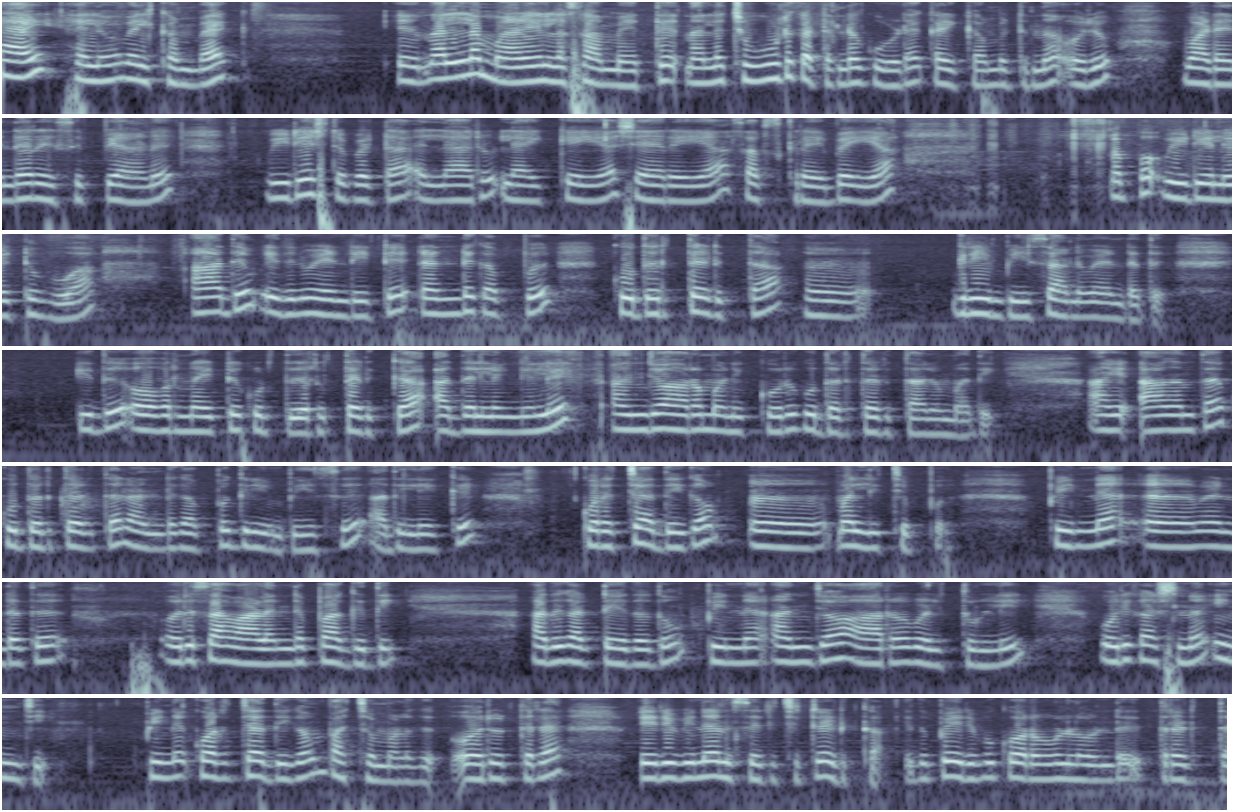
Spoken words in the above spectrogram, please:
Hi hello welcome back നല്ല മഴയുള്ള സമയത്ത് നല്ല ചൂട് കട്ടന്റെ കൂടെ കഴിക്കാൻ പറ്റുന്ന ഒരു വടേന്റെ റെസിപ്പിയാണ്. വീഡിയോ ഇഷ്ടപ്പെട്ട എല്ലാവരും ലൈക്ക് ചെയ്യുക ഷെയർ ചെയ്യുക സബ്സ്ക്രൈബ് ചെയ്യുക. അപ്പോൾ വീഡിയോയിലോട്ട് പോവുക ആദ്യം ഇതിന് വേണ്ടിയിട്ട് രണ്ട് കപ്പ് കുതിർത്തെടുത്ത ഗ്രീൻ പീസാണ് വേണ്ടത്. ഇത് ഓവർനൈറ്റ് കുതിർത്തെടുക്കുക. അതല്ലെങ്കിൽ അഞ്ചോ ആറോ മണിക്കൂർ കുതിർത്തെടുത്താലും മതി. അങ്ങനത്തെ കുതിർത്തെടുത്ത രണ്ട് കപ്പ് ഗ്രീൻ പീസ് അതിലേക്ക് കുറച്ചധികം മല്ലിച്ചപ്പ്. പിന്നെ വേണ്ടത് ഒരു സവാളന്റെ പകുതി അത് കട്ട് ചെയ്തതും പിന്നെ അഞ്ചോ ആറോ വെളുത്തുള്ളി ഒരു കഷ്ണം ഇഞ്ചി. പിന്നെ കുറച്ചധികം പച്ചമുളക്. ഓരോരുത്തരെ എരിവിനനുസരിച്ചിട്ട് എടുക്കുക ഇതിപ്പോൾ എരിവ് കുറവുള്ളതുകൊണ്ട് ഇത്ര എടുത്ത.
